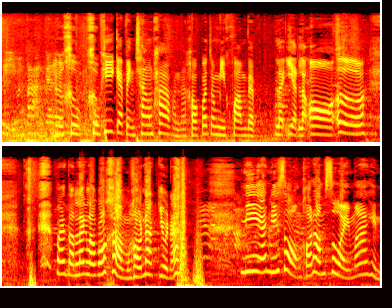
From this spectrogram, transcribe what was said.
สีมันต่างกัน เออคือคือพี่แกเป็นช่างภาพอะนะเขาก็จะมีความแบบละเอียดละออเออ ไม่ตอนแรกเราก็ขำเขาหนักอยู่นะ นี่อันที่สองเขาทำสวยมากเห็น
